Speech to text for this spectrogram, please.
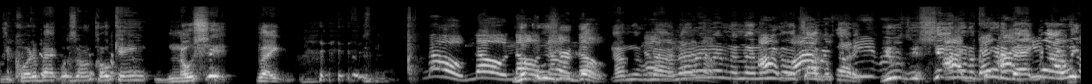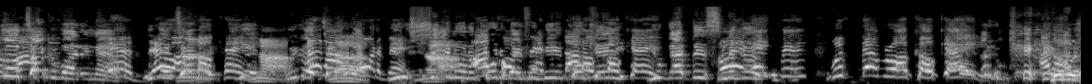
the quarterback was on cocaine. No shit. Like No, no, no, Look who's no, your no. goat. I'm, No, no, no, no, no, no, no, no, no, no, no. We're gonna talk about it. You, receivers, you shitting on the quarterback. Nah, we gonna talk about it now. Yeah, We they're gonna on talk- cocaine. Yeah, Nah, we gonna talk about it. You shitting on the quarterback for being is not on cocaine. cocaine. You got this Troy nigga. Aikman was never on cocaine. I don't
